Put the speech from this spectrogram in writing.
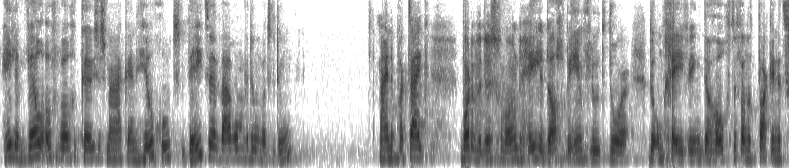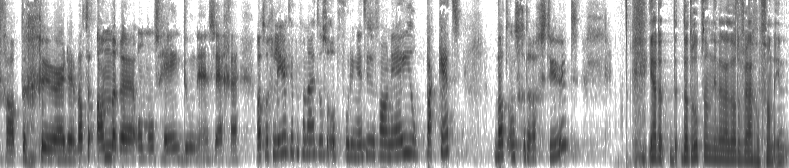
hele weloverwogen keuzes maken en heel goed weten waarom we doen wat we doen. Maar in de praktijk worden we dus gewoon de hele dag beïnvloed door de omgeving, de hoogte van het pak in het schap, de geur, wat de anderen om ons heen doen en zeggen. Wat we geleerd hebben vanuit onze opvoeding. Het is gewoon een heel pakket wat ons gedrag stuurt. Ja, dat, dat roept dan inderdaad wel de vraag op van in,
